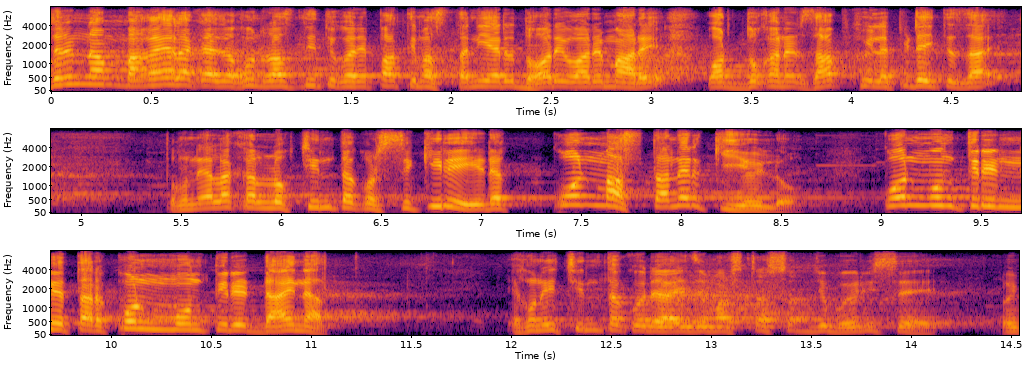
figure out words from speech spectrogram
জনের নাম ভাঙা এলাকায় যখন রাজনীতি করে পাতিমাস্তানি আরে ধরে ওরে মারে, ওর দোকানের ঝাপ খুইলা পিটাইতে যায়, তখন এলাকার লোক চিন্তা করছে কি রে এটা কোন মাস্তানের কি হইল? কোন মন্ত্রীর নেতার, কোন মন্ত্রীর ডাইনাত? এখন এই চিন্তা করে এই যে মাস্টার সাহেব যে বইরিছে, ওই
